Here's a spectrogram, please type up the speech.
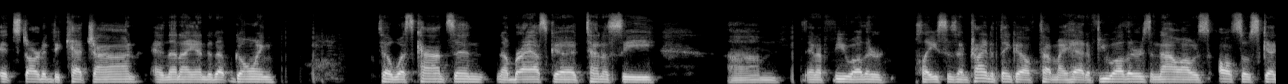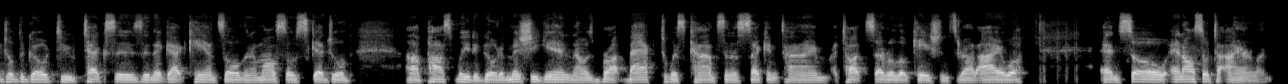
it started to catch on. And then I ended up going to Wisconsin, Nebraska, Tennessee, um, and a few other places. I'm trying to think off the top of my head, a few others. And now I was also scheduled to go to Texas and it got canceled. And I'm also scheduled uh, possibly to go to Michigan. And I was brought back to Wisconsin a second time. I taught several locations throughout Iowa. And so, and also to Ireland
